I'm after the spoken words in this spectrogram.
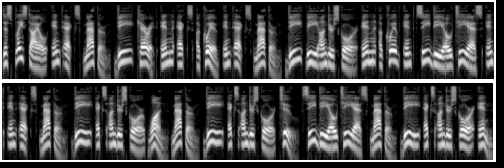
display style int x mathrm d caret n x equiv int x mathrm d v underscore n equiv int c d o t s int int x mathrm d x underscore one mathrm d x underscore two c d o t s mathrm d x underscore n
